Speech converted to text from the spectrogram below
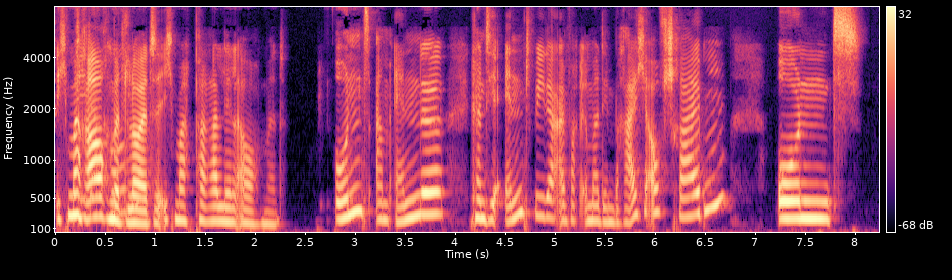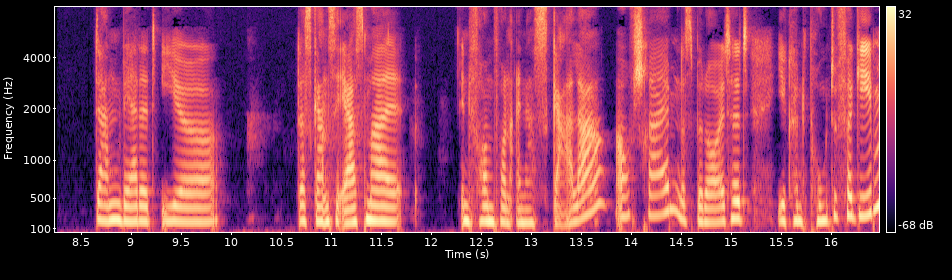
Ich mache auch mit, kommen? Leute. Ich mache parallel auch mit. Und am Ende könnt ihr entweder einfach immer den Bereich aufschreiben und dann werdet ihr das Ganze erstmal in Form von einer Skala aufschreiben. Das bedeutet, ihr könnt Punkte vergeben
